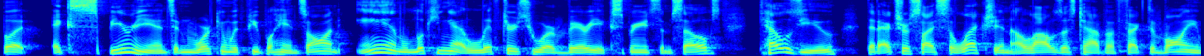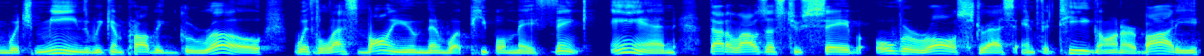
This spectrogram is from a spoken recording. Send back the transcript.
But experience and working with people hands on and looking at lifters who are very experienced themselves tells you that exercise selection allows us to have effective volume, which means we can probably grow with less volume than what people may think. And that allows us to save overall stress and fatigue on our body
